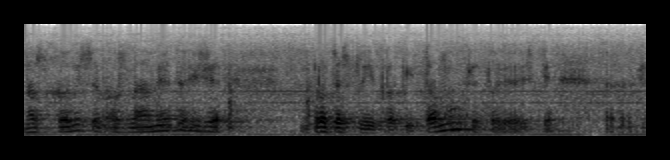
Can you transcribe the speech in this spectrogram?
Noskovi, jsem oznámil tedy, že protestují proti tomu, že to je ještě, že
